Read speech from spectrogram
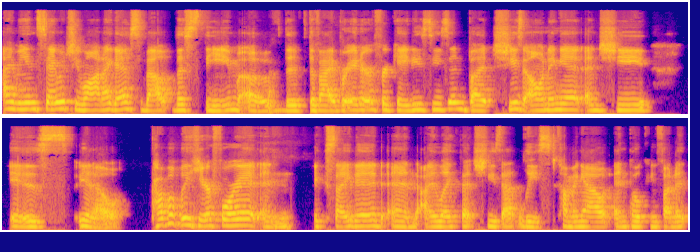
I mean, say what you want, I guess, about this theme of the, the vibrator for Katie's season, but she's owning it and she is, you know, probably here for it. And excited and I like that she's at least coming out and poking fun at,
